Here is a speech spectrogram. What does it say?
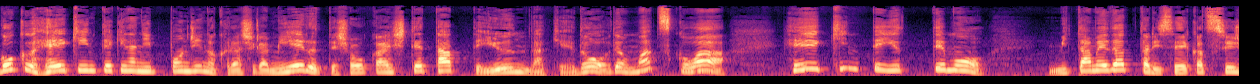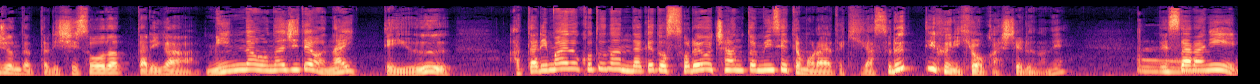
ごく平均的な日本人の暮らしが見えるって紹介してたって言うんだけど、でもマツコは平均って言っても、見た目だったり生活水準だったり思想だったりがみんな同じではないっていう当たり前のことなんだけど、それをちゃんと見せてもらえた気がするっていうふうに評価してるのね。で、さらに、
